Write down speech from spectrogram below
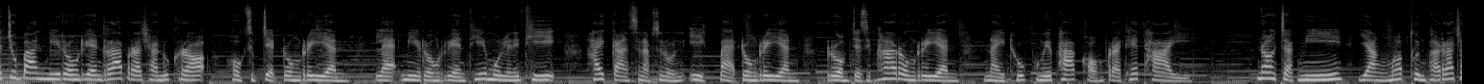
ปัจจุบันมีโรงเรียนราชประชานุเคราะห์ 67 โรงเรียน และมีโรงเรียนที่มูลนิธิ ให้การสนับสนุนอีก 8 โรงเรียน รวม 75 โรงเรียน ในทุกภูมิภาคของประเทศไทย นอกจากนี้ยังมอบทุนพระราช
